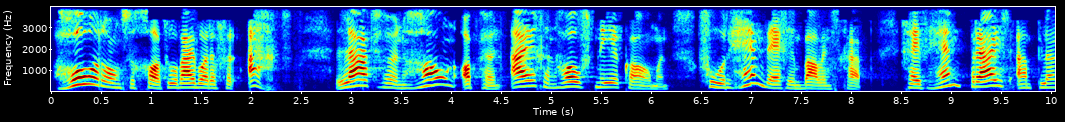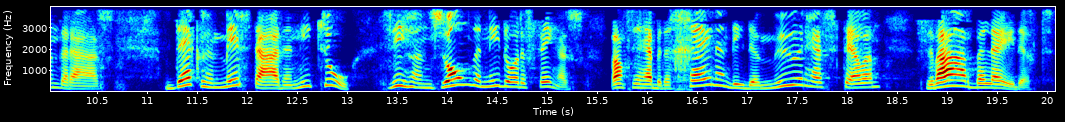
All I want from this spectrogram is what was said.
hoor onze God, hoe wij worden veracht. Laat hun hoon op hun eigen hoofd neerkomen. Voer hen weg in ballingschap. Geef hen prijs aan plunderaars. Dek hun misdaden niet toe. Zie hun zonden niet door de vingers. Want ze hebben degenen die de muur herstellen zwaar beledigd.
